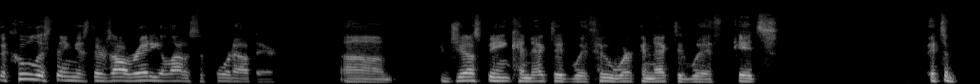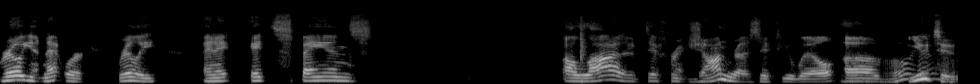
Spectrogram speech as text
the coolest thing is there's already a lot of support out there. Um, just being connected with who we're connected with, it's it's a brilliant network, really, and it it spans a lot of different genres, if you will, of Oh, yeah. YouTube.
